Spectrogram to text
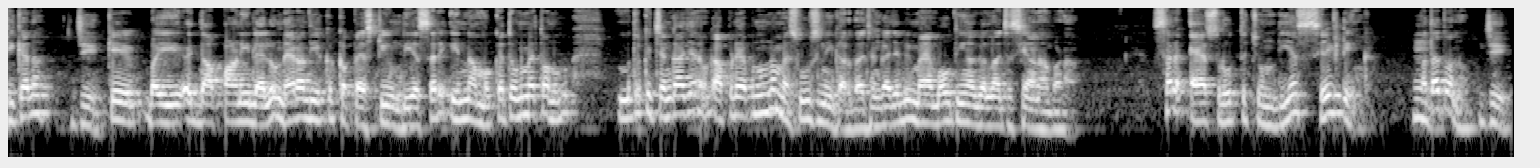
ਠੀਕ ਹੈ ਨਾ? ਜੀ। ਕਿ ਬਈ ਇਦਾਂ ਪਾਣੀ ਲੈ ਲਓ ਨਹਿਰਾਂ ਦੀ ਇੱਕ ਕਪੈਸਿਟੀ ਹੁੰਦੀ ਹੈ ਸਰ ਇਹਨਾਂ ਮੌਕੇ ਤੇ ਹੁਣ ਮੈਂ ਤੁਹਾਨੂੰ ਮਤਲਬ ਕਿ ਚੰਗਾ ਜਿਹਾ ਆਪਣੇ ਆਪ ਨੂੰ ਨਾ ਮਹਿਸੂਸ ਨਹੀਂ ਕਰਦਾ ਚੰਗਾ ਜਿਹਾ ਵੀ ਮੈਂ ਬਹੁਤੀਆਂ ਗੱਲਾਂ 'ਚ ਸਿਆਣਾ ਬਣਾ। ਸਰ ਐਸ ਰੁੱਤ 'ਚ ਹੁੰਦੀ ਹੈ ਸਿਲਟਿੰਗ ਪਤਾ ਤੁਹਾਨੂੰ? ਜੀ।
